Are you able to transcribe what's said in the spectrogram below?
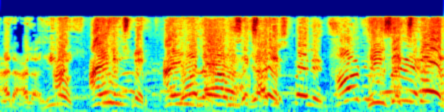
Allah, Allah. He knows. Ain, He's expert. Ain Lam. He's How do you spell it? How do He's expert.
